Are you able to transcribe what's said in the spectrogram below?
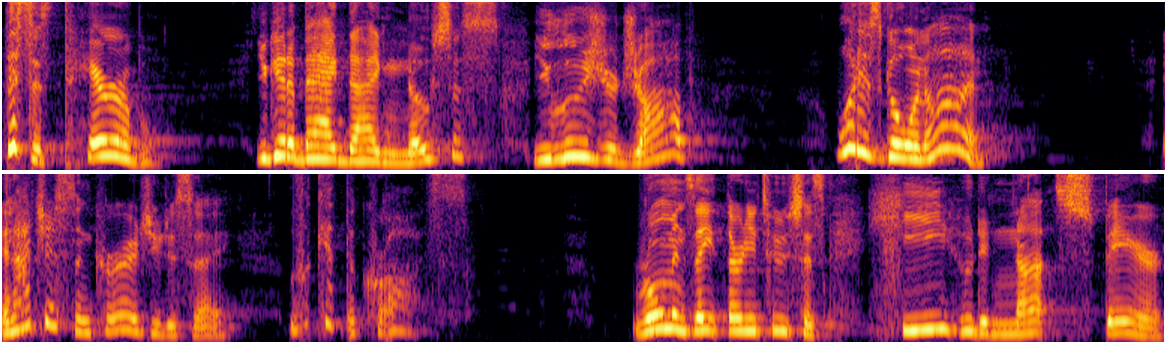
This is terrible. You get a bad diagnosis, you lose your job. What is going on? And I just encourage you to say, look at the cross. Romans 8:32 says, "He who did not spare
